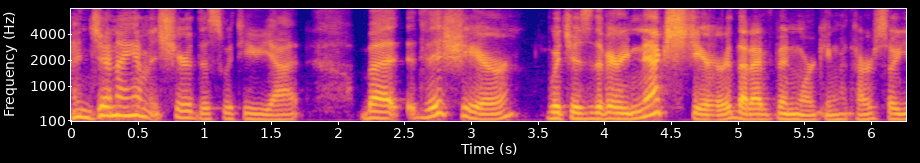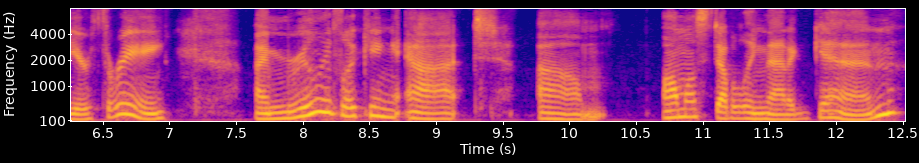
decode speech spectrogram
And Jen, I haven't shared this with you yet, but this year, which is the very next year that I've been working with her, so year three, I'm really looking at um, almost doubling that again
